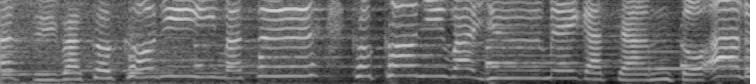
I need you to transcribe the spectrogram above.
私はここにいます。ここには夢がちゃんとある。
